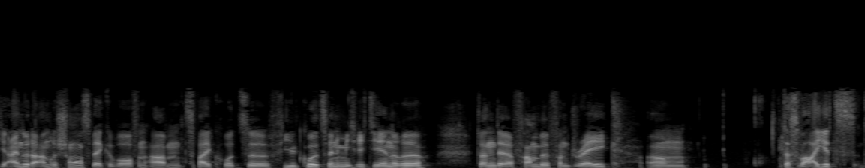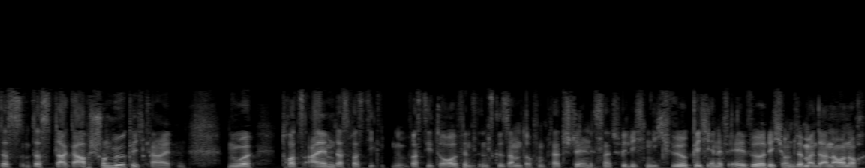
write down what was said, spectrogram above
die ein oder andere Chance weggeworfen haben. Zwei kurze Field Goals, wenn ich mich richtig erinnere, dann der Fumble von Drake. Ähm, das war jetzt, das, das, da gab es schon Möglichkeiten. Nur trotz allem, das, was die, was die Dolphins insgesamt auf den Platz stellen, ist natürlich nicht wirklich NFL-würdig. Und wenn man dann auch noch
